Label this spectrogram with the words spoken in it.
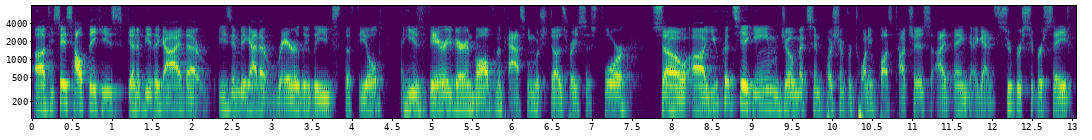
uh, if he stays healthy, he's going to be the guy that he's going to be a guy that rarely leaves the field, and he is very, very involved in the passing, which does raise his floor. So uh, you could see a game Joe Mixon pushing for 20 plus touches. I think again, super, super safe.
